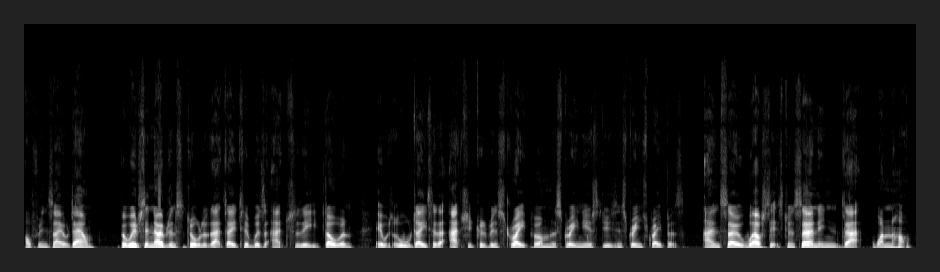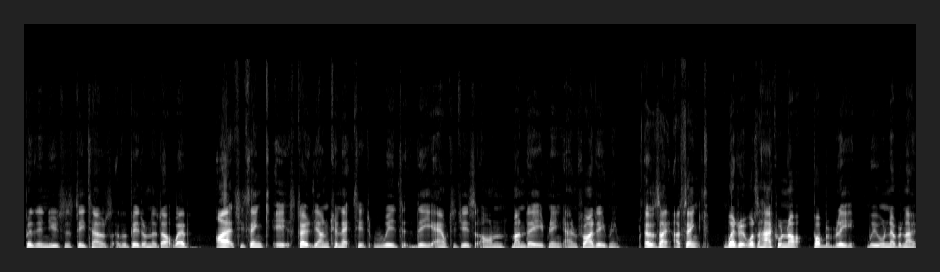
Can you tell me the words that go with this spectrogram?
offering sale down, but we've seen no evidence at all that that data was actually stolen. It was all data that actually could have been scraped from the screen using screen scrapers. And so, whilst it's concerning that 1.5 billion users' details have appeared on the dark web, I actually think it's totally unconnected with the outages on Monday evening and Friday evening. As I say, I think whether it was a hack or not, probably we will never know.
